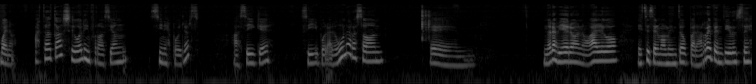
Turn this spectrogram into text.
Bueno, hasta acá llegó la información sin spoilers. Así que si por alguna razón eh, no las vieron o algo, este es el momento para arrepentirse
